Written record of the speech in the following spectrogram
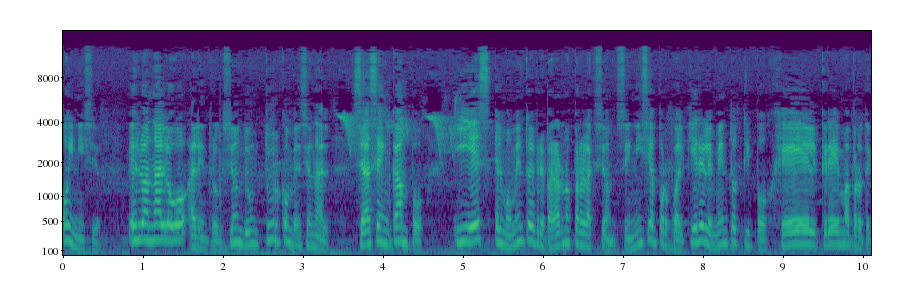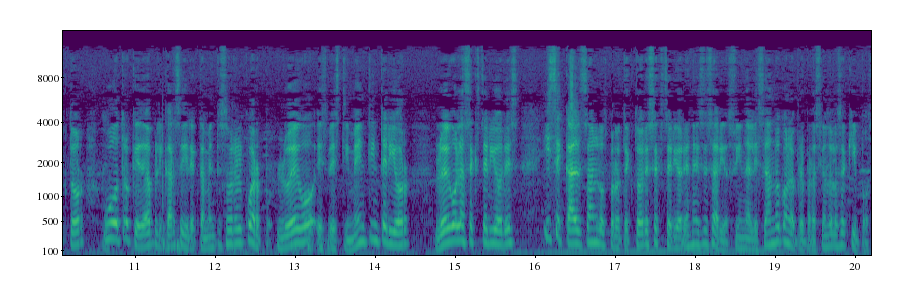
o inicio es lo análogo a la introducción de un tour convencional. Se hace en campo y es el momento de prepararnos para la acción. Se inicia por cualquier elemento tipo gel, crema, protector u otro que debe aplicarse directamente sobre el cuerpo. Luego es vestimenta interior, luego las exteriores y se calzan los protectores exteriores necesarios, finalizando con la preparación de los equipos.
